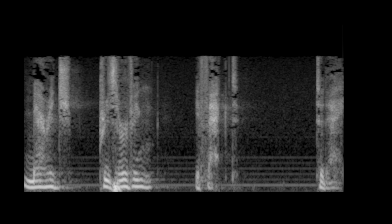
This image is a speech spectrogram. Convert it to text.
marriage preserving effect today.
